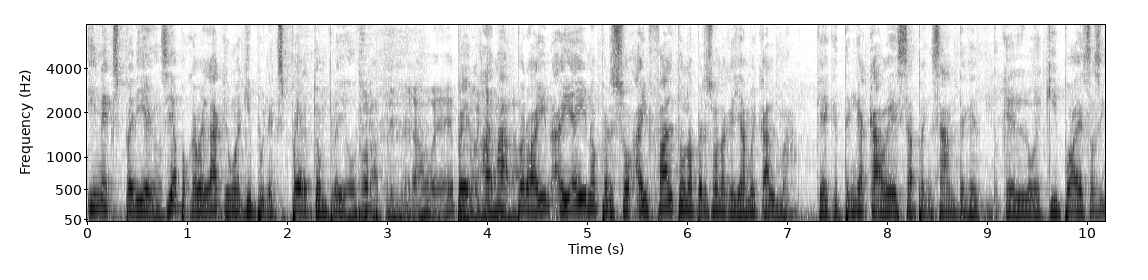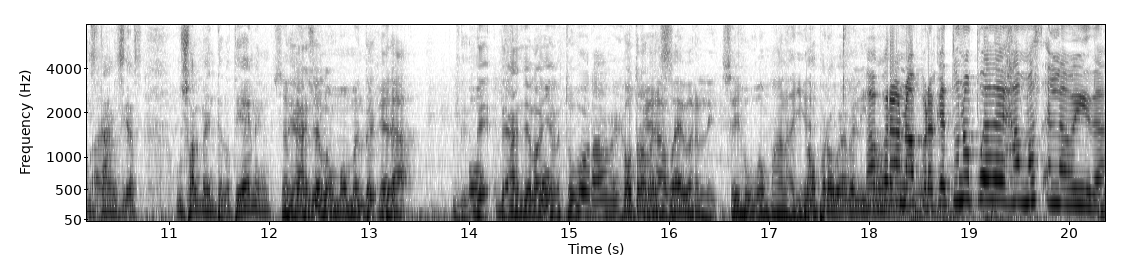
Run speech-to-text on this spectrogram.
inexperiencia, porque es verdad que un equipo inexperto en playoff. Por la primera vez. Pero, ya además, pero ahí, ahí hay una persona, hay falta una persona que llame calma, que, que tenga cabeza pensante, que, que los equipos a esas instancias usualmente lo tienen. Se pensó en un momento de- que de- era. De, o- de, ayer o- estuvo grave. Otra vez. Era Beverly. Sí, jugó mal ayer. No, pero Beverly No, pero no, pero que tú no puedes jamás en la vida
